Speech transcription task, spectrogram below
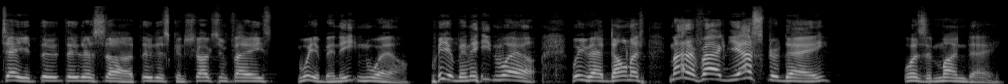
tell you, through, through, this, uh, through this construction phase, we have been eating well. We have been eating well. We've had donuts. Matter of fact, yesterday was it Monday?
